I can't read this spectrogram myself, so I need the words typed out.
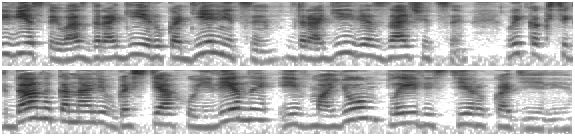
Приветствую вас, дорогие рукодельницы, дорогие вязальщицы. Вы, как всегда, на канале в гостях у Елены и в моем плейлисте рукоделия.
